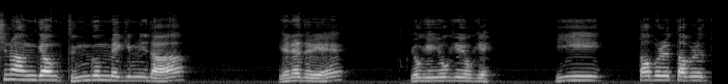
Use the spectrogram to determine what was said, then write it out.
친환경 등급 맥입니다. 얘네들이 여기 여기 여기 이 www.cgs.kr.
